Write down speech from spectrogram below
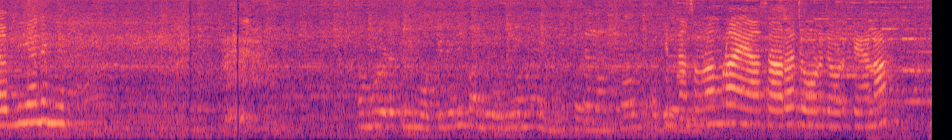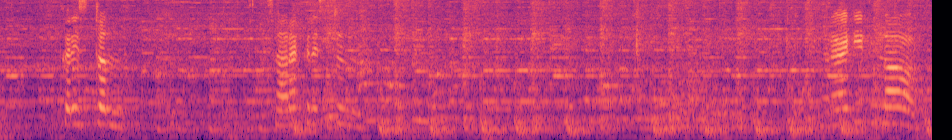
ਪੰਜਾਬੀਆਂ ਨੇ ਮੇਰੇ ਕਿੰਨਾ ਸੋਹਣਾ ਬਣਾਇਆ ਸਾਰਾ ਜੋੜ ਜੋੜ ਕੇ, ਹਨਾ? ਕ੍ਰਿਸਟਲ। ਸਾਰਾ crystal. Ready to love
